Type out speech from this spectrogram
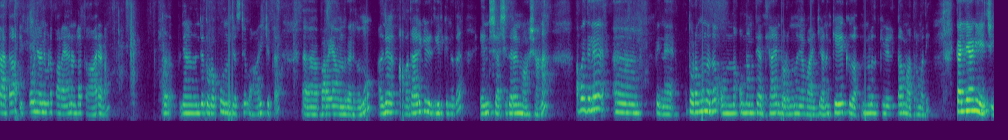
കഥ ഇപ്പോൾ ഞാൻ ഇവിടെ പറയാനുള്ള കാരണം ഞാൻ അതിന്റെ തുടക്കം ഒന്ന് ജസ്റ്റ് വായിച്ചിട്ട് പറയാമെന്ന് കരുതുന്നു. അതിന് അവതാരിക എഴുതിയിരിക്കുന്നത് എൻ ശശിധരൻ മാഷാണ്. അപ്പോൾ ഇതിൽ പിന്നെ തുടങ്ങുന്നത് ഒന്ന് ഒന്നാമത്തെ അധ്യായം തുടങ്ങുന്നത് ഞാൻ വായിക്കുകയാണ്. കേൾക്കുക. നിങ്ങളത് കേട്ടാൽ മാത്രം മതി. കല്യാണി ചേച്ചി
